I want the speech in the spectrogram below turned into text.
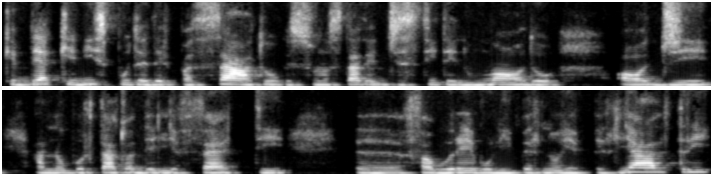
che vecchie dispute del passato che sono state gestite in un modo oggi hanno portato a degli effetti eh, favorevoli per noi e per gli altri.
